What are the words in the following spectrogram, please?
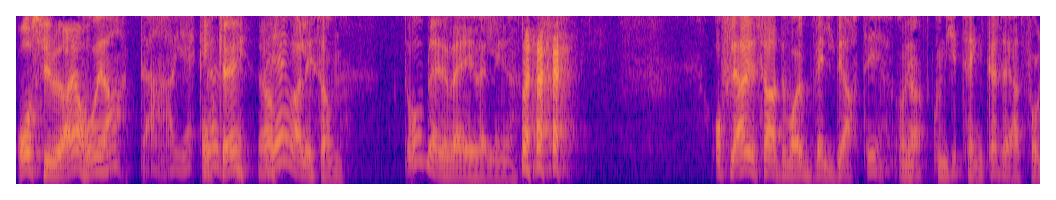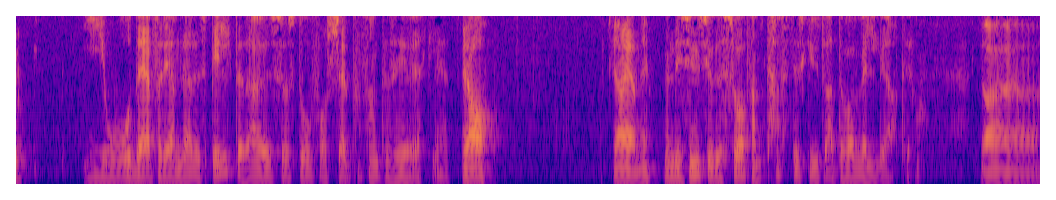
Å, sier du det, ja? Å ja, der gikk løs. Ok, ja. Det var liksom Da ble det vei i vellinga. og flere av sa at det var jo veldig artig, og de kunne ikke tenke seg at folk gjorde det fordi om de hadde spilt det. Det er jo så stor forskjell på fantasi og virkelighet. Ja. Jeg er enig. Men de syntes jo det så fantastisk ut, og at det var veldig artig. Da. Ja, ja, ja.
